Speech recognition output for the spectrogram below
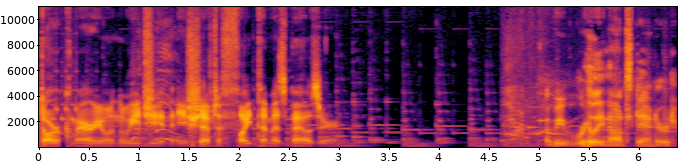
Dark Mario and Luigi, and then you should have to fight them as Bowser. That'd be really non-standard.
